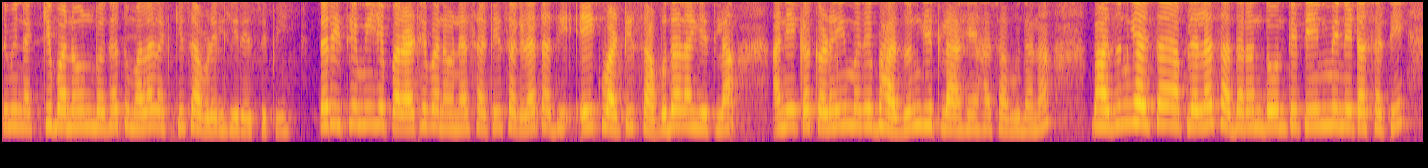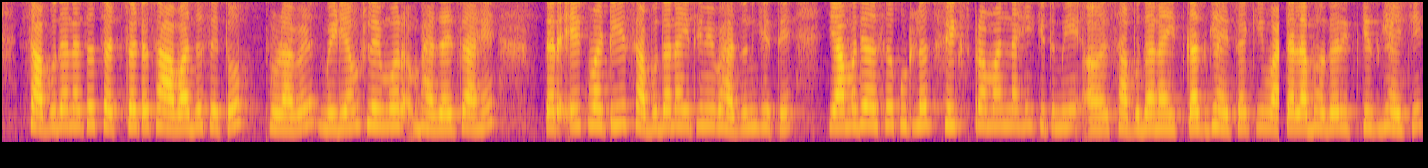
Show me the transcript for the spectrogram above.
तुम्ही नक्की बनवून बघा तुम्हाला नक्कीच आवडेल ही रेसिपी तर इथे मी हे पराठे बनवण्यासाठी सगळ्यात आधी एक वाटी साबुदाणा घेतला आणि एका कढईमध्ये भाजून घेतला आहे हा साबुदाणा. भाजून घ्यायचा आहे आपल्याला साधारण दोन ते तीन मिनिटासाठी साबुदाण्याचा चटचट असा आवाजच येतो. थोडा वेळ मीडियम फ्लेमवर भाजायचा आहे. तर एक वाटी साबुदाणा इथे मी भाजून घेते. यामध्ये असं कुठलंच फिक्स प्रमाण नाही की तुम्ही साबुदाणा इतकाच घ्यायचा किंवा त्याला भगर इतकीच घ्यायची.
